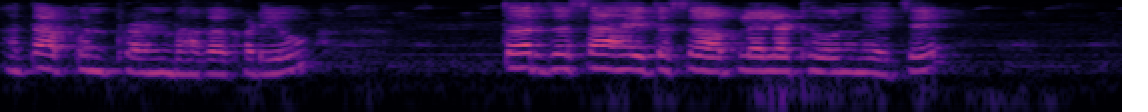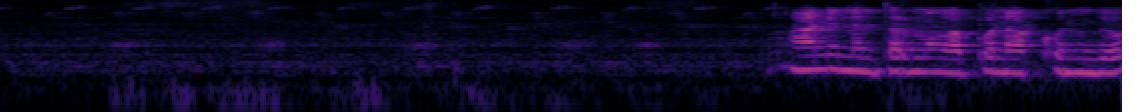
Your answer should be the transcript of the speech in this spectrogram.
आता आपण फ्रंट भागाकडे येऊ. तर जसं आहे तसं आपल्याला ठेवून घ्यायचं आहे आणि नंतर मग आपण आखून घेऊ.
